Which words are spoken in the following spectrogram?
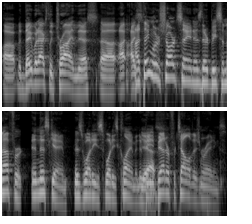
Uh, but they would actually try in this. Uh, I, I, I, think what Richard's saying is there'd be some effort in this game, is what he's what he's claiming. It'd Yes. be better for television ratings.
